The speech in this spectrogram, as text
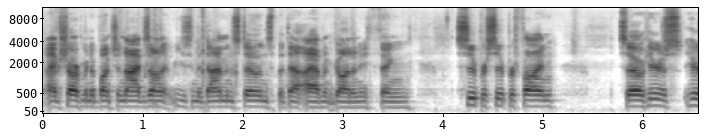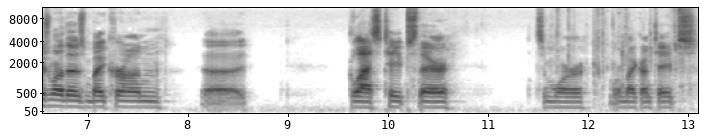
I've sharpened a bunch of knives on it using the diamond stones, but that I haven't gone anything super, super fine. So here's here's one of those micron uh, glass tapes there. Some more more micron tapes.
